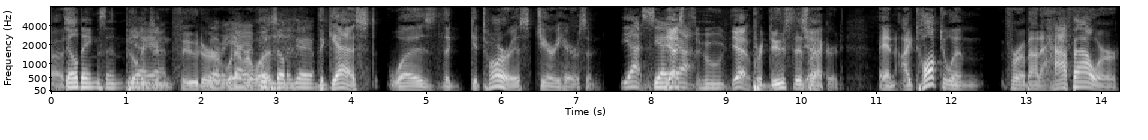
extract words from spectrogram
uh, buildings and buildings yeah, yeah. and food or Whatever, whatever, yeah, it yeah, food was. buildings, yeah, yeah. The guest was the guitarist Jerry Harrison Yes, yeah, yes. yeah. Who? Yeah. produced this Yeah. record. And I talked to him for about a half hour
